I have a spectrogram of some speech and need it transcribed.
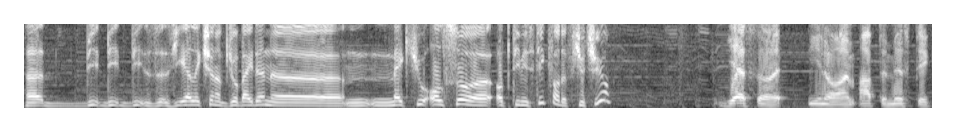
The, election of Joe Biden uh, make you also uh, optimistic for the future? Yes, uh, you know, I'm optimistic.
